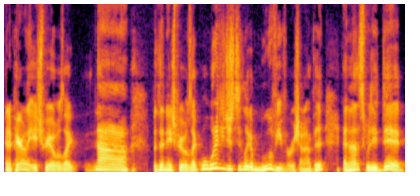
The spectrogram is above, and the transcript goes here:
And apparently hbo was like nah. But then hbo was like well what if you just did like a movie version of it? And that's what they did.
